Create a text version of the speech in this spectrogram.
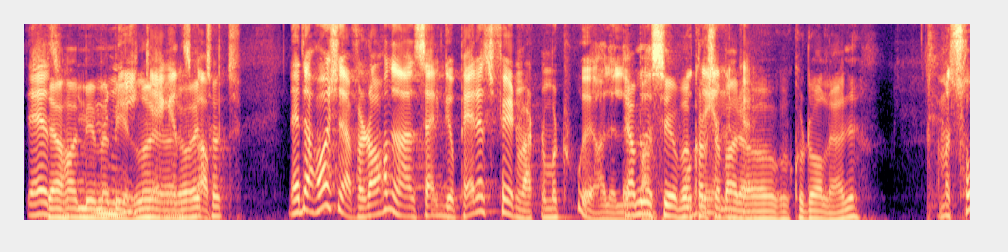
det er Det har mye med bilen å gjøre. Ikke sant? Nei, det har ikke det, for da hadde den Sergio Perez-fyren vært nummer to i alle løpene. Ja, men Det sier jo bare kanskje bare hvor dårlig han er. Ja, men så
